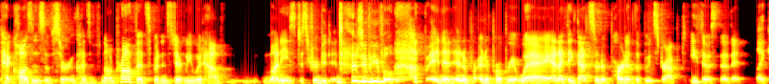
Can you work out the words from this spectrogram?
pet causes of certain kinds of nonprofits, but instead we would have monies distributed to people in, an, in an appropriate way. And I think that's sort of part of the bootstrapped ethos, though, that like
